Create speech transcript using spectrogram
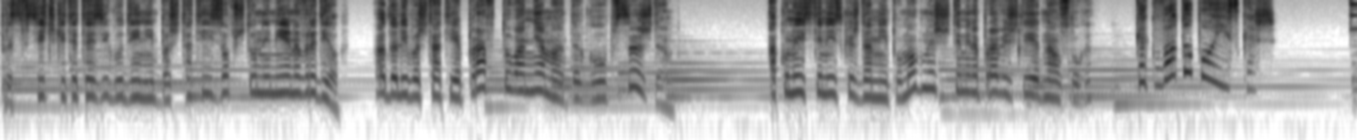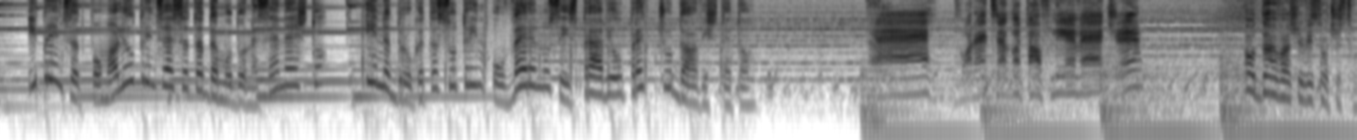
През всичките тези години баща ти изобщо не ми е навредил. А дали баща ти е прав, това няма да го обсъждам. Ако наистина искаш да ми помогнеш, ще ми направиш ли една услуга? Каквото поискаш. И принцът помолил принцесата да му донесе нещо и на другата сутрин уверено се изправил пред чудовището. Е, двореца готов ли е вече? О, да, ваше височество.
